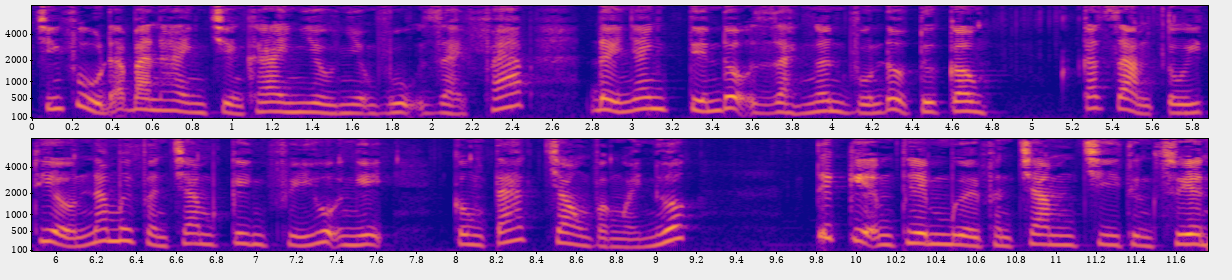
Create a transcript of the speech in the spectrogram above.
Chính phủ đã ban hành triển khai nhiều nhiệm vụ giải pháp đẩy nhanh tiến độ giải ngân vốn đầu tư công, cắt giảm tối thiểu 50% kinh phí hội nghị, công tác trong và ngoài nước, tiết kiệm thêm 10% chi thường xuyên.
